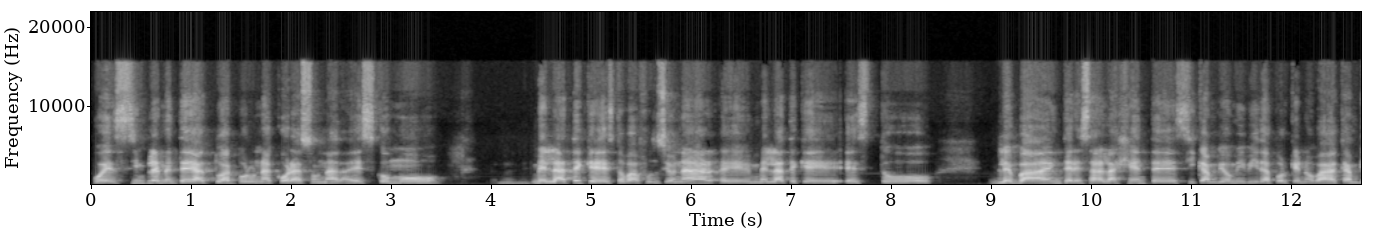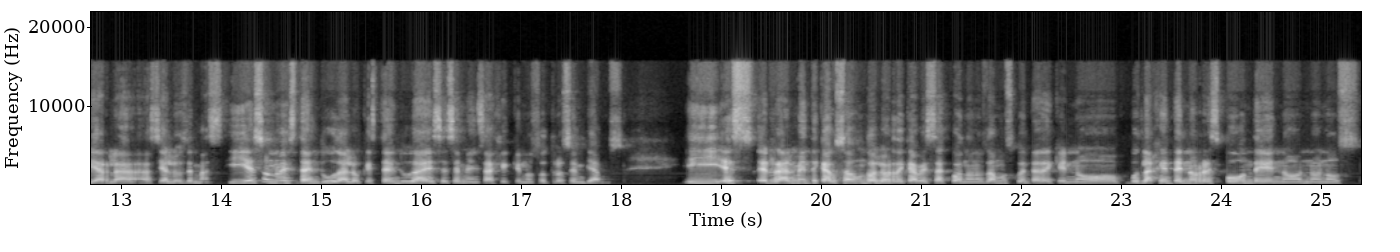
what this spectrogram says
pues simplemente actuar por una corazonada. Es como, me late que esto va a funcionar, eh, me late que esto le va a interesar a la gente, si cambió mi vida, ¿por qué no va a cambiarla hacia los demás? Y eso no está en duda, lo que está en duda es ese mensaje que nosotros enviamos. Y es realmente causa un dolor de cabeza cuando nos damos cuenta de que no, pues la gente no responde, no, no nos,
